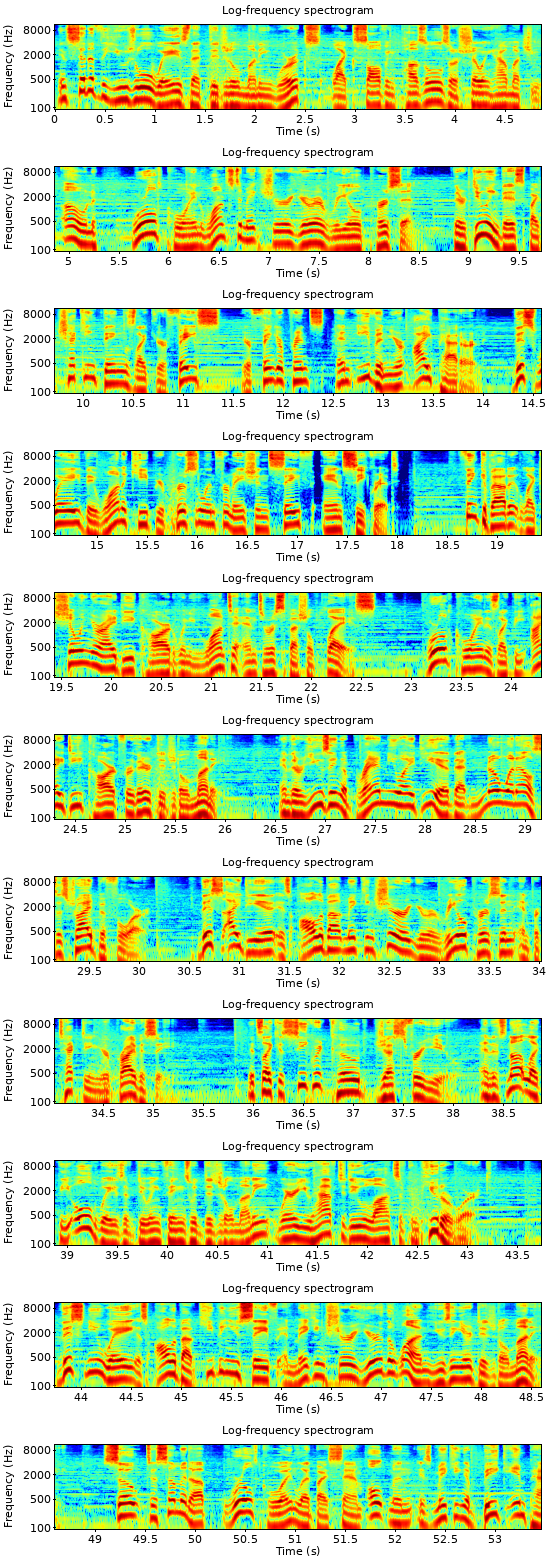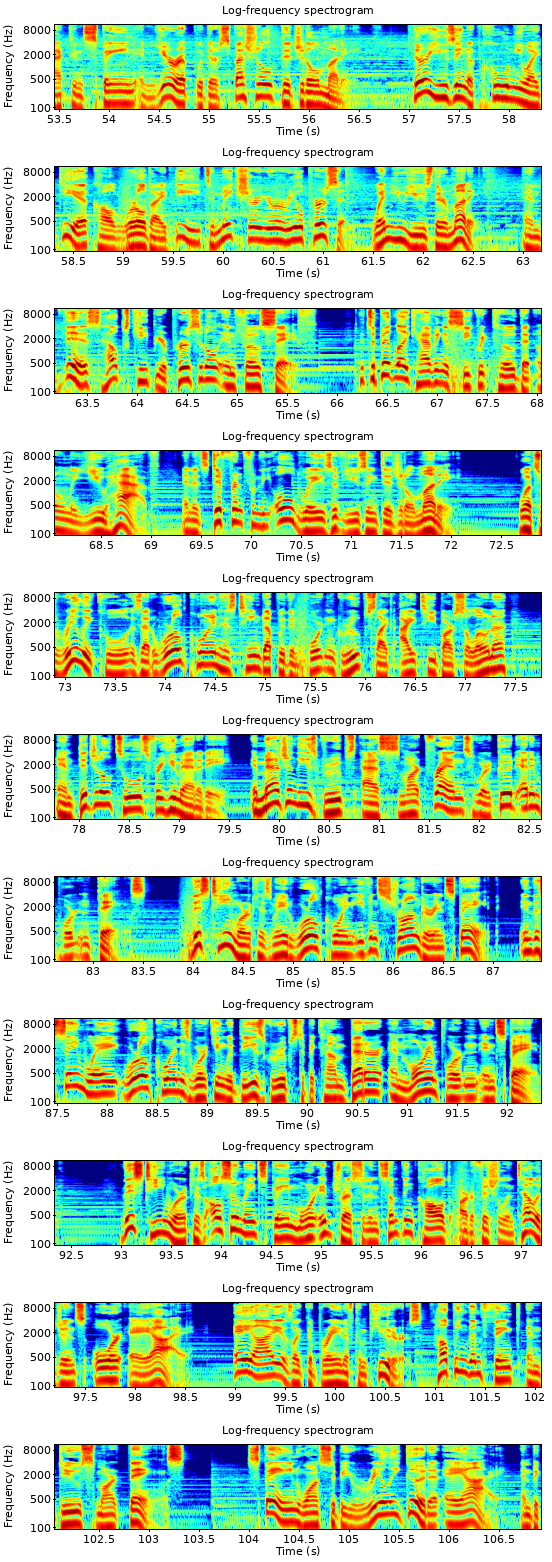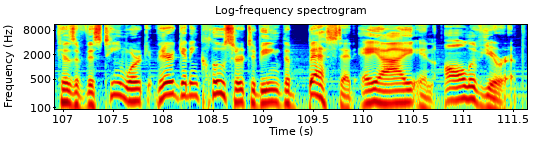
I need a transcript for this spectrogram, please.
Instead of the usual ways that digital money works, like solving puzzles or showing how much you own, WorldCoin wants to make sure you're a real person. They're doing this by checking things like your face, your fingerprints, and even your eye pattern. This way, they want to keep your personal information safe and secret. Think about it like showing your ID card when you want to enter a special place. WorldCoin is like the ID card for their digital money, and they're using a brand new idea that no one else has tried before. This idea is all about making sure you're a real person and protecting your privacy. It's like a secret code just for you. And it's not like the old ways of doing things with digital money where you have to do lots of computer work. This new way is all about keeping you safe and making sure you're the one using your digital money. So, to sum it up, WorldCoin, led by Sam Altman, is making a big impact in Spain and Europe with their special digital money. They're using a cool new idea called World ID to make sure you're a real person when you use their money, and this helps keep your personal info safe. It's a bit like having a secret code that only you have, and it's different from the old ways of using digital money. What's really cool is that WorldCoin has teamed up with important groups like IT Barcelona and Digital Tools for Humanity. Imagine these groups as smart friends who are good at important things. This teamwork has made WorldCoin even stronger in Spain. In the same way, WorldCoin is working with these groups to become better and more important in Spain. This teamwork has also made Spain more interested in something called artificial intelligence or AI. AI is like the brain of computers, helping them think and do smart things. Spain wants to be really good at AI, and because of this teamwork, they're getting closer to being the best at AI in all of Europe.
